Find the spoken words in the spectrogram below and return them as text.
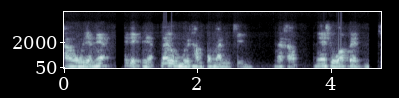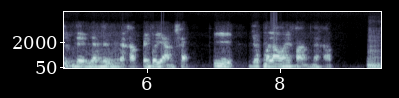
ทางโรงเรียนเนี้ยให้เด็กเนี่ยได้ลงมือทำโครงงานจริงๆนะครับนี่ถือว่าเป็นจุดเด่นอย่างหนึ่งนะครับ เป็นตัวอย่างแทร็ก ที่ยกมาเล่าให้ฟังนะครับ อืม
